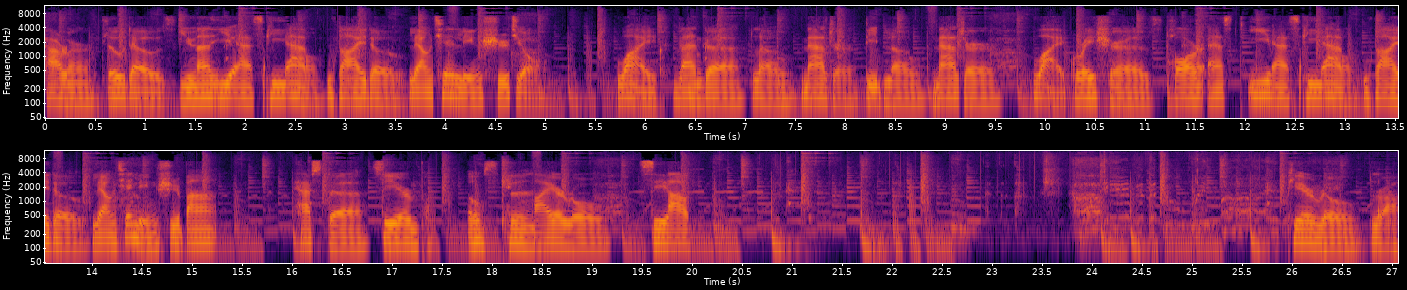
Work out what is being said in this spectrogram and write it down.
Power Photos UNESPL Dido 2019 White Vanga Low Major Deep Low Major White Gracious Poor Est ESPL Dido 2018 Hester Serum Oskin Iro See Out Piero Bra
